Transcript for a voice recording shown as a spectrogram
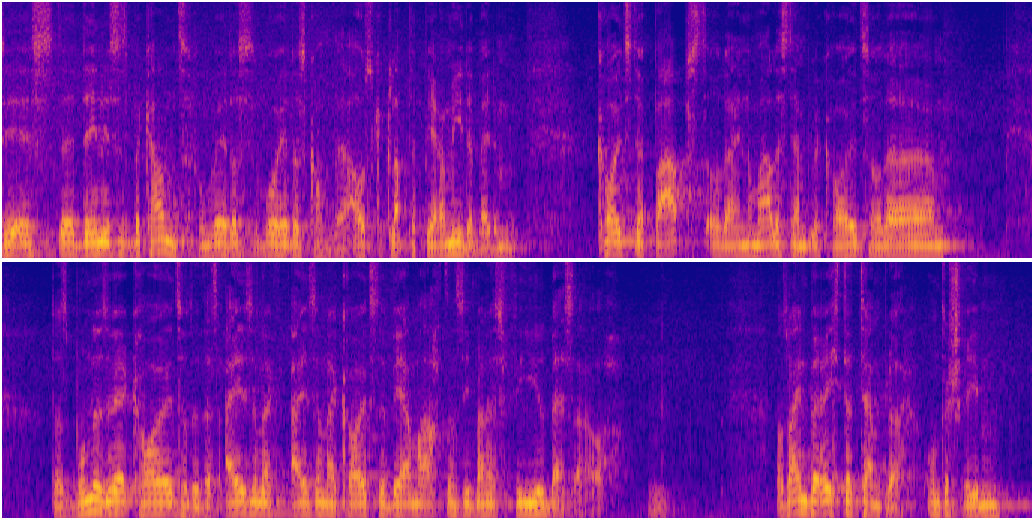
der ist, äh, denen ist es bekannt, von wer das, woher das kommt. Eine ausgeklappte Pyramide bei dem Kreuz der Papst oder ein normales Templerkreuz oder das Bundeswehrkreuz oder das eiserne, eiserne Kreuz der Wehrmacht, dann sieht man es viel besser auch. Hm. Also ein Bericht der Templer, unterschrieben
